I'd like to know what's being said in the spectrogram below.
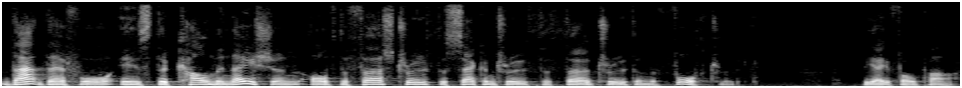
that therefore is the culmination of the first truth, the second truth, the third truth, and the fourth truth, the Eightfold Path.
